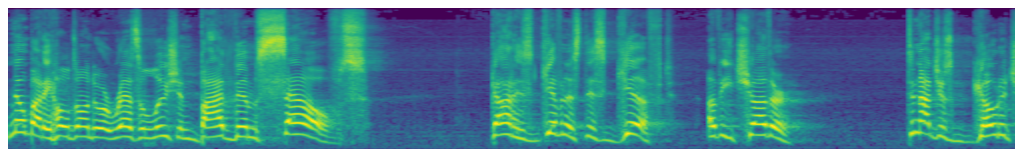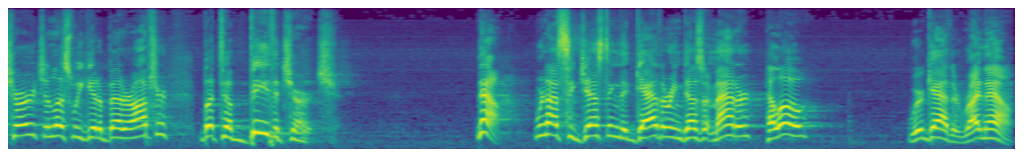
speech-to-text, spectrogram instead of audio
Nobody holds on to a resolution by themselves. God has given us this gift of each other to not just go to church unless we get a better option, but to be the church. Now, we're not suggesting that gathering doesn't matter. Hello, we're gathered right now.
